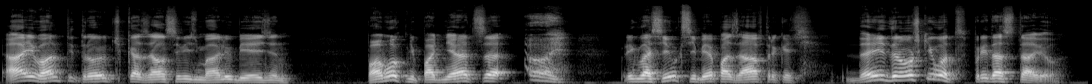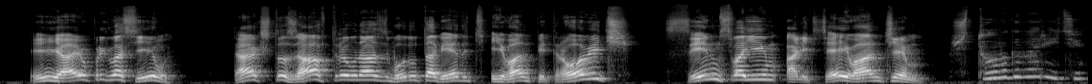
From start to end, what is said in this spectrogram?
А Иван Петрович казался весьма любезен. Помог мне подняться, ой, пригласил к себе позавтракать. Да и дрожки вот предоставил. И я его пригласил. Так что завтра у нас будут обедать Иван Петрович с сыном своим Алексеем Ивановичем. Что вы говорите?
